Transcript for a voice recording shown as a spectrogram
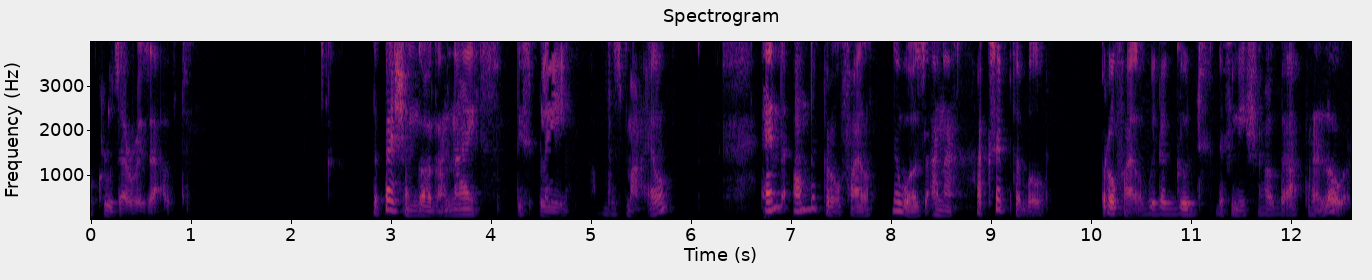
occlusal result. The patient got a nice display of the smile, and on the profile there was an acceptable profile with a good definition of the upper and lower.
